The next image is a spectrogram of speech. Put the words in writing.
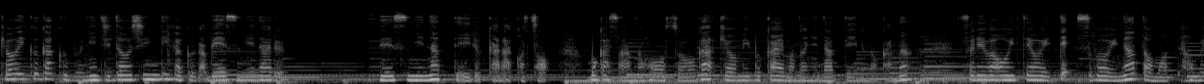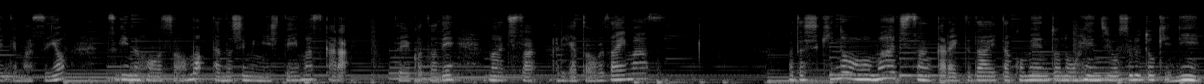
教育学部に児童心理学がベースになるベースになっているからこそモカさんの放送が興味深いものになっているのかな。それは置いておいてすごいなと思って褒めてますよ。次の放送も楽しみにしていますから。ということでマーチさんありがとうございます。私昨日マーチさんから頂いたコメントのお返事をする時に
